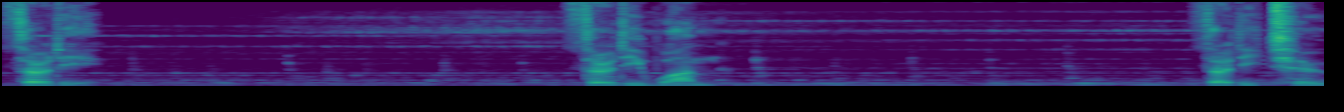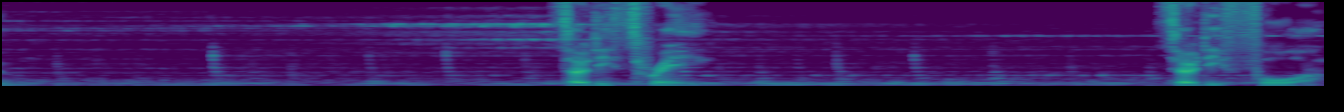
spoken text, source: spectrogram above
30 31 32 33 34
